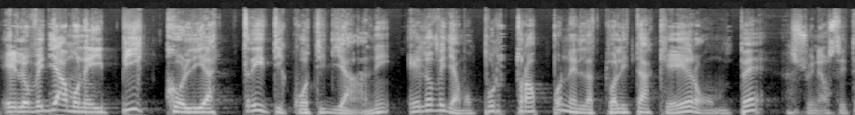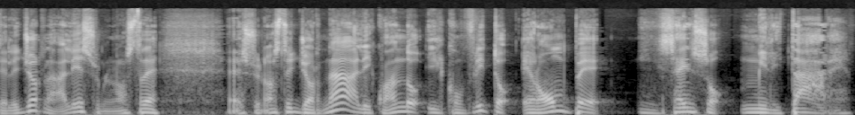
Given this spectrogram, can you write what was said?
E lo vediamo nei piccoli attriti quotidiani e lo vediamo purtroppo nell'attualità che erompe sui nostri telegiornali e nostre, eh, sui nostri giornali, quando il conflitto erompe in senso militare.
